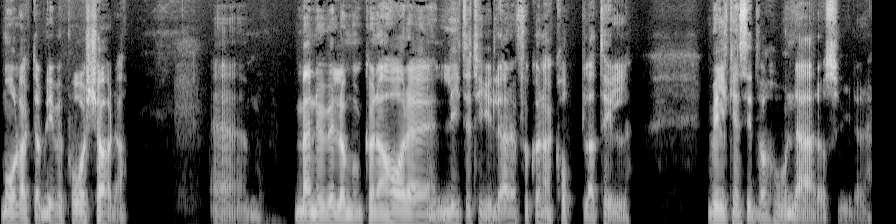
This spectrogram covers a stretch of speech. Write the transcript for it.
målvakter blivit påkörda. Eh, men nu vill de kunna ha det lite tydligare för att kunna koppla till vilken situation det är och så vidare.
